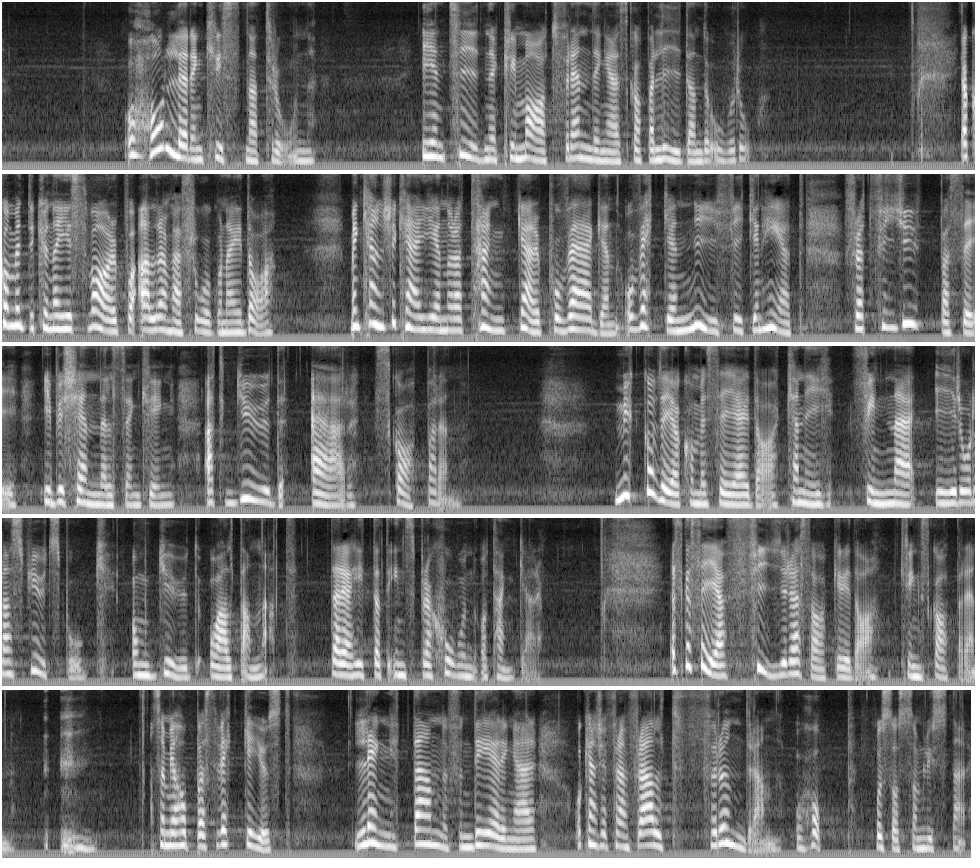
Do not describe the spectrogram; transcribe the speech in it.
Och håller den kristna tron i en tid när klimatförändringar skapar lidande och oro? Jag kommer inte kunna ge svar på alla de här frågorna idag. Men kanske kan jag ge några tankar på vägen och väcka en nyfikenhet för att fördjupa sig i bekännelsen kring att Gud är skaparen. Mycket av det jag kommer säga idag kan ni finna i Roland Spjuts bok om Gud och allt annat. Där jag hittat inspiration och tankar. Jag ska säga fyra saker idag kring skaparen. Som jag hoppas väcker just längtan och funderingar och kanske framförallt förundran och hopp hos oss som lyssnar.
